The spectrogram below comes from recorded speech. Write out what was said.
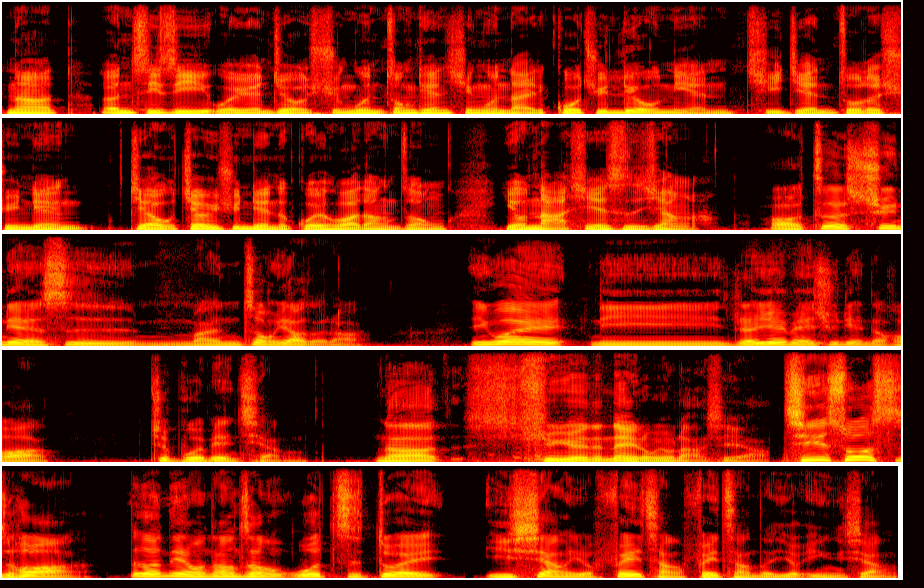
那 NCC 委员就有询问中天新闻台过去六年期间做的训练教教育训练的规划当中有哪些事项啊？哦，这个训练是蛮重要的啦，因为你人员没训练的话，就不会变强。那训练的内容有哪些啊？其实说实话，那个内容当中，我只对一项有非常非常的有印象。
